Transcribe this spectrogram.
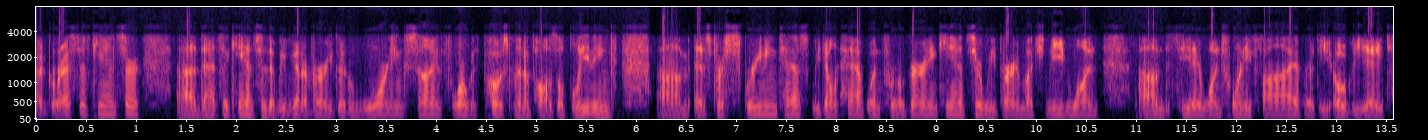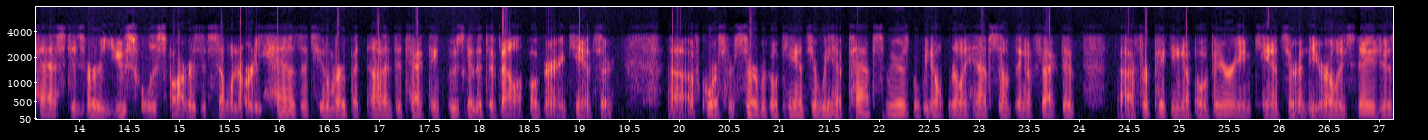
aggressive cancer. Uh, that's a cancer that we've got a very good warning sign for with postmenopausal bleeding. Um, as for screening tests, we don't have one for ovarian cancer. We very much need one. Um, the CA125 or the OVA test is very useful as far as if someone already has a tumor, but not in detecting who's going to develop ovarian cancer. Uh, of course, for cervical cancer, we have pap smears, but we don't really have something effective uh, for picking up ovarian cancer in the early stages.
